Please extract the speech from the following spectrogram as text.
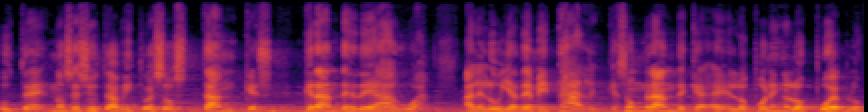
usted, no sé si usted ha visto esos tanques grandes de agua, aleluya, de metal, que son grandes, que eh, lo ponen en los pueblos,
